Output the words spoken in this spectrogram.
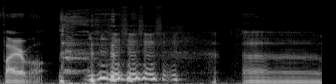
Fireball. uh,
